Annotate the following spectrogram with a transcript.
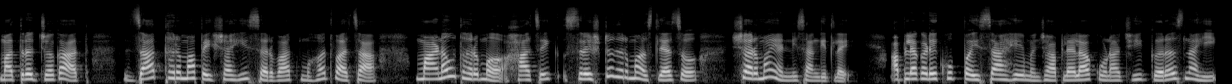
मात्र जगात जात धर्मापेक्षाही सर्वात महत्त्वाचा मानव धर्म हाच एक श्रेष्ठ धर्म असल्याचं शर्मा यांनी सांगितलंय. आपल्याकडे खूप पैसा आहे म्हणजे आपल्याला कोणाचीही गरज नाही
